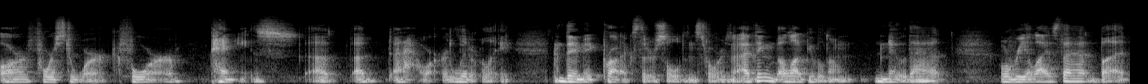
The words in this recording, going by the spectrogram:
are forced to work for pennies a, a, an hour, literally. They make products that are sold in stores. And I think a lot of people don't know that or realize that, but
